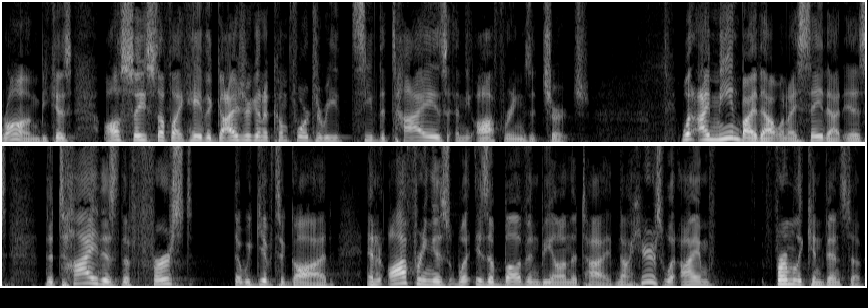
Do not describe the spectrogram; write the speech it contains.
wrong because I'll say stuff like, hey, the guys are going to come forward to receive the tithes and the offerings at church. What I mean by that when I say that is the tithe is the first that we give to God, and an offering is what is above and beyond the tithe. Now, here's what I am firmly convinced of.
